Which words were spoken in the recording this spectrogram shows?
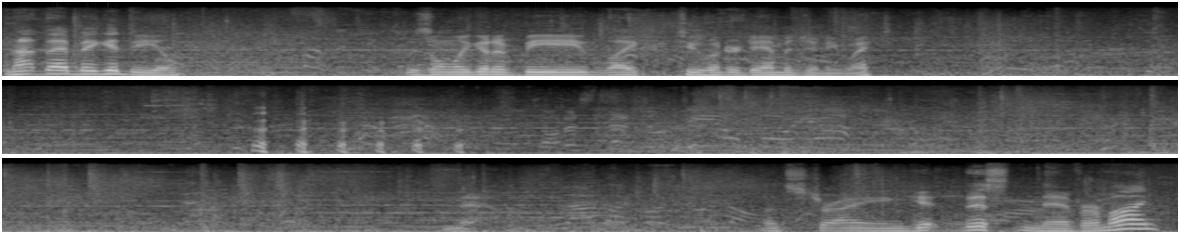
Not that big a deal. It was only going to be like 200 damage anyway. Now, let's try and get this. Never mind.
